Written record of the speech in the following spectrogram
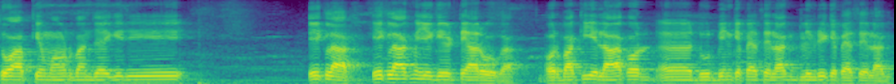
तो आपकी अमाउंट बन जाएगी जी एक लाख। एक लाख में ये गेट तैयार होगा। और बाकी ये लाख और दूरबीन के पैसे अलग डिलीवरी के पैसे अलग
